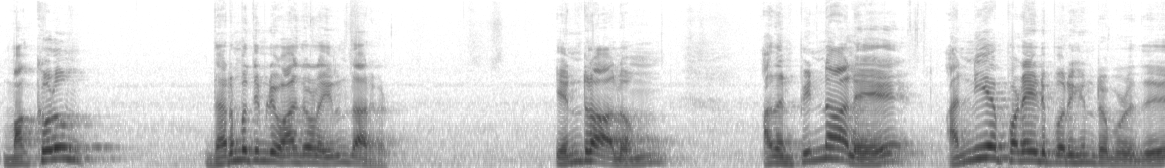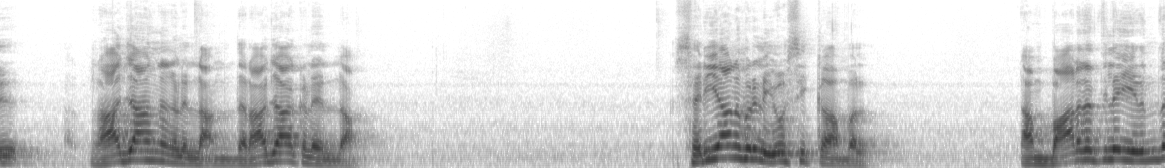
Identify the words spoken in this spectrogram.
மக்களும் தர்மத்தின்படி வாழ்ந்தவர்களாக இருந்தார்கள். என்றாலும் அதன் பின்னாலே அந்நிய படையெடுப்பு வருகின்ற பொழுது ராஜாங்கங்கள் எல்லாம் இந்த ராஜாக்கள் எல்லாம் சரியான முறையில் யோசிக்காமல் நாம் பாரதத்திலே இருந்த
